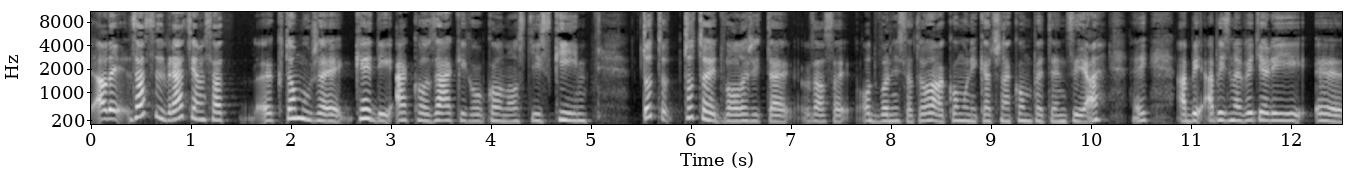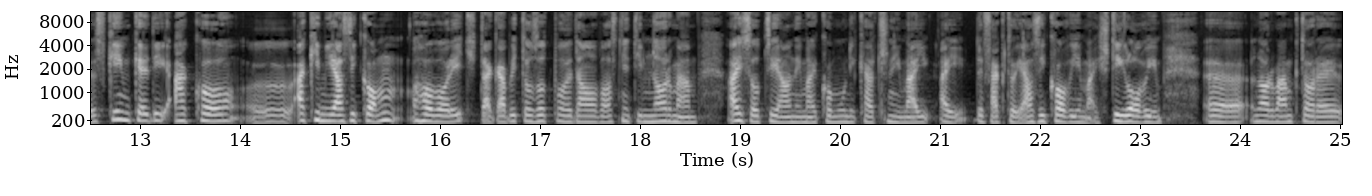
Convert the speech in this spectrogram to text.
Ale zase vraciam sa eh, k tomu, že kedy, ako, za akých okolností, s kým, toto, toto je dôležité, zase odborne sa to volá komunikačná kompetencia, hej, aby, aby sme vedeli e, s kým, kedy, ako, e, akým jazykom hovoriť, tak aby to zodpovedalo vlastne tým normám, aj sociálnym, aj komunikačným, aj, aj de facto jazykovým, aj štýlovým e, normám, ktoré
